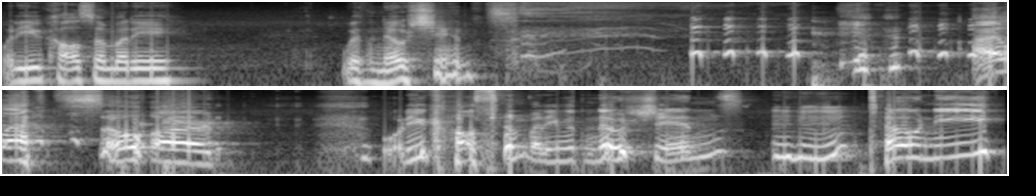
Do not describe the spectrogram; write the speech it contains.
what do you call somebody with no shins? I laughed so hard. What do you call somebody with no shins? Mm-hmm. Tony.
